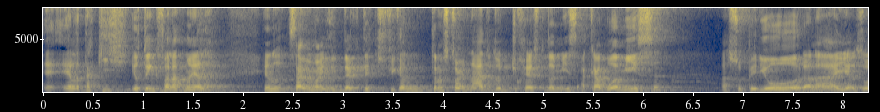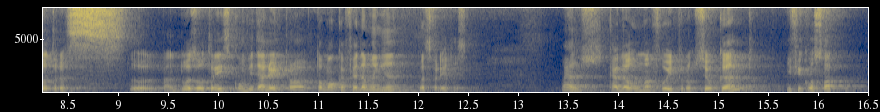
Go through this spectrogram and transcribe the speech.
é, ela está aqui, eu tenho que falar com ela. Eu sabe, mas deve ter ficado transtornado durante o resto da missa. Acabou a missa, a superiora lá e as outras duas ou três convidaram ele para tomar o café da manhã com as freiras. Mas cada uma foi para o seu canto e ficou só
